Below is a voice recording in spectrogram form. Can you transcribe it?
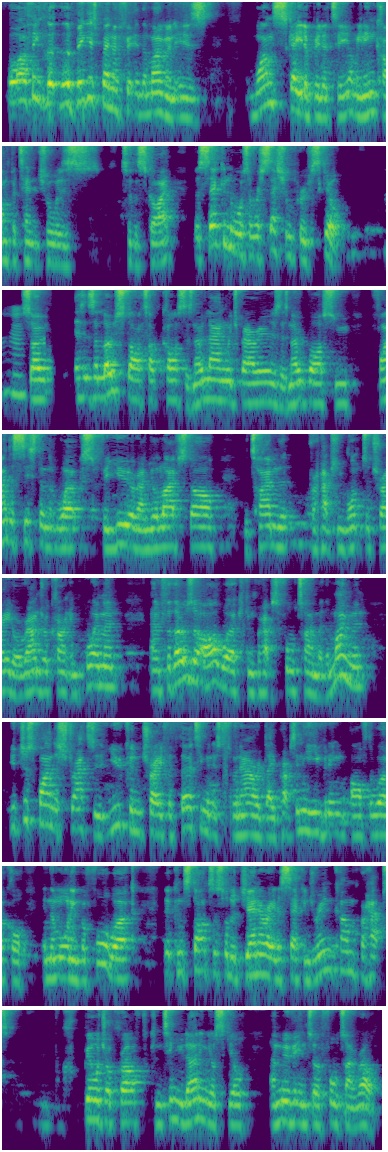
Well, I think that the biggest benefit in the moment is one scalability. I mean, income potential is to the sky. But second was a recession-proof skill. Mm-hmm. So there's a low startup cost. There's no language barriers. There's no boss. You find a system that works for you around your lifestyle, the time that perhaps you want to trade, or around your current employment. And for those that are working perhaps full time at the moment, you just find a strategy that you can trade for 30 minutes to an hour a day, perhaps in the evening after work or in the morning before work, that can start to sort of generate a secondary income, perhaps build your craft, continue learning your skill, and move it into a full time role.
